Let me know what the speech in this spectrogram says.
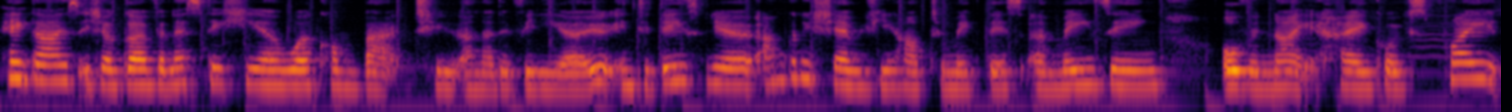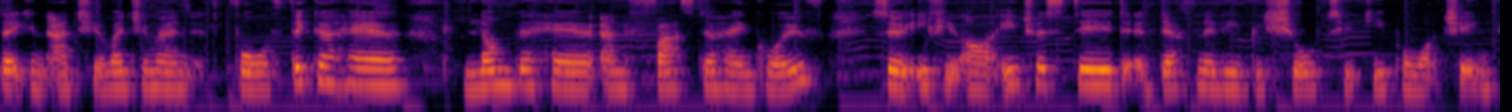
Hey guys, it's your girl Vanessa here. Welcome back to another video. In today's video, I'm going to share with you how to make this amazing overnight hair growth spray that you can add to your regimen for thicker hair longer hair and faster hair growth. So if you are interested definitely be sure to keep on watching.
